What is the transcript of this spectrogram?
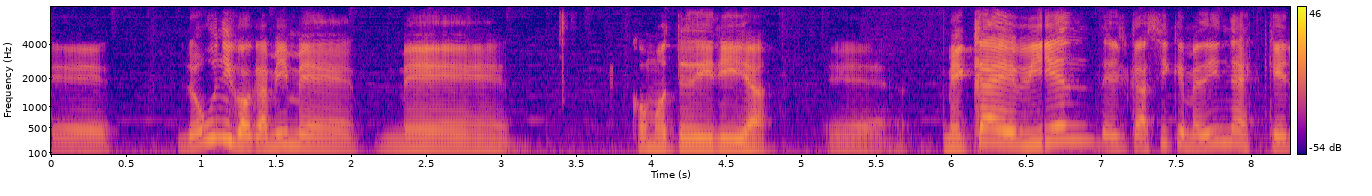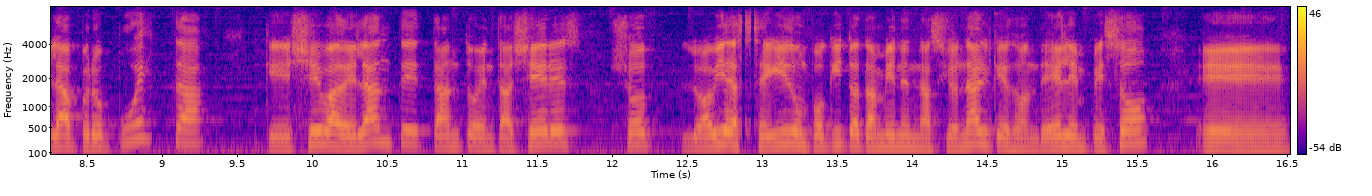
eh, lo único que a mí me, me ¿cómo te diría? Eh, me cae bien del Cacique Medina es que la propuesta que lleva adelante, tanto en talleres, yo lo había seguido un poquito también en Nacional, que es donde él empezó, eh,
